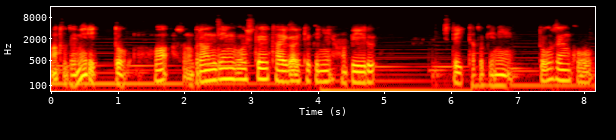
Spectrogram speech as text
あとデメリットは、そのブランディングをして対外的にアピールしていったときに、当然こ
